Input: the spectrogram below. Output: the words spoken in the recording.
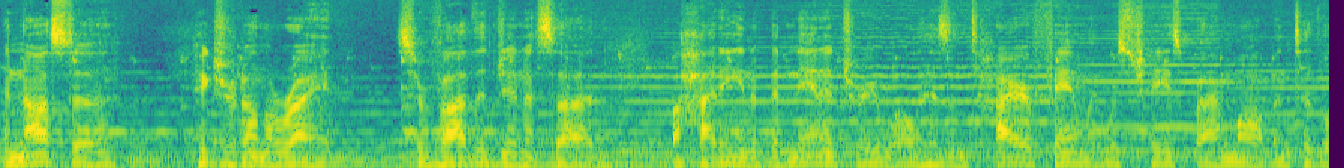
And Nasta, pictured on the right, survived the genocide by hiding in a banana tree while his entire family was chased by a mob into the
